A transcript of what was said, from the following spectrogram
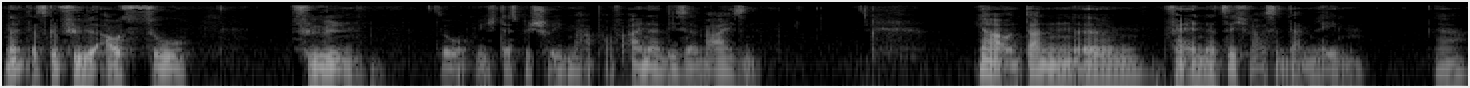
ne? das Gefühl auszufühlen, so wie ich das beschrieben habe, auf einer dieser Weisen. Ja, und dann ähm, verändert sich was in deinem Leben. Ja,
